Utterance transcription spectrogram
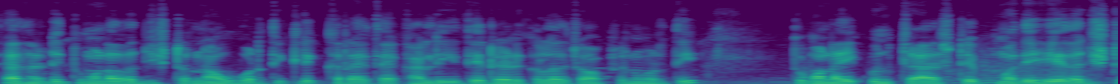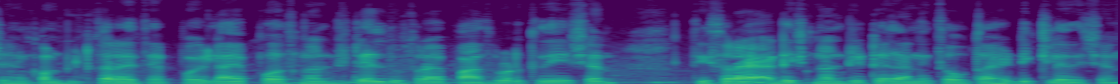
त्यासाठी तुम्हाला रजिस्टर नाववरती क्लिक करायचं आहे. खाली इथे रेड कलरच्या ऑप्शनवरती तुम्हाला एकूण चार स्टेपमध्ये हे रजिस्ट्रेशन कंप्लीट करायचं आहे. पहिला आहे पर्सनल डिटेल दुसरा आहे पासवर्ड क्रिएशन तिसरा आहे ॲडिशनल डिटेल आणि चौथा आहे डिक्लेरेशन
